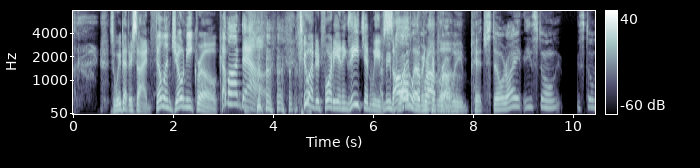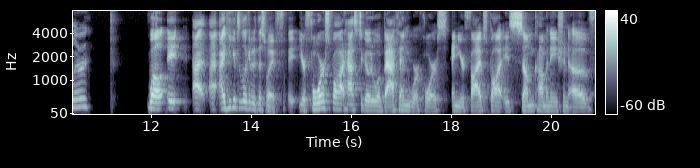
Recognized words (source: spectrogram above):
so we better sign Phil and Joe Niekro. Come on down. 240 innings each, and we've I mean, solved the problem. Could probably pitch still, right? He's still he's still there. Well, it I, I think you have to look at it this way. Eh, your four spot has to go to a back end workhorse, and your five spot is some combination of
